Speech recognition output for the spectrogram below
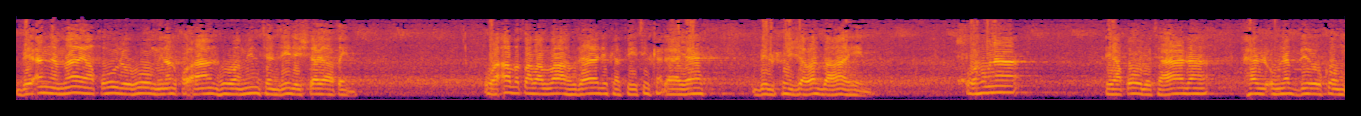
بأن ما يقوله من القرآن هو من تنزيل الشياطين. وأبطل الله ذلك في تلك الآيات بالحجة والبراهين. وهنا يقول تعالى هل أنبئكم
